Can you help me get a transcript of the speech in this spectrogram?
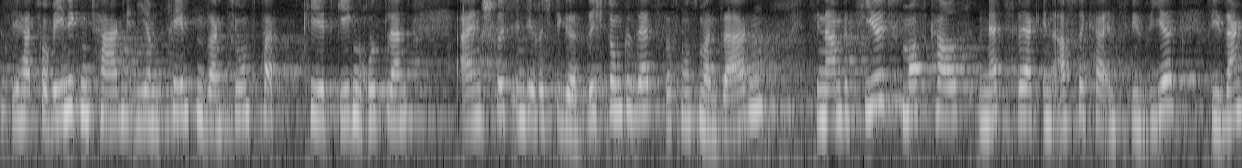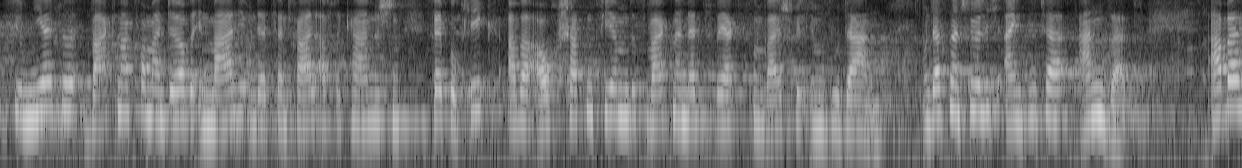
Sie hat vor wenigen Tagen in ihrem zehnten Sanktionspaket gegen Russland einen Schritt in die richtige Richtung gesetzt, das muss man sagen. Sie nahm gezielt Moskaus Netzwerk in Afrika ins Visier. Sie sanktionierte Wagner-Kommandeure in Mali und der Zentralafrikanischen Republik, aber auch Schattenfirmen des Wagner-Netzwerks, zum Beispiel im Sudan. Und das ist natürlich ein guter Ansatz. Aber,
